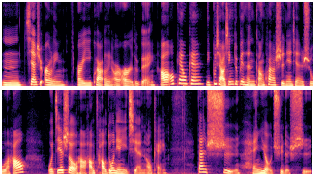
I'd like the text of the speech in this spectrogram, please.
嗯，现在是二零二一，快要二零二二，对不对？好，OK OK，你不小心就变成可能快要十年前的书了。好，我接受，好好好多年以前，OK。但是很有趣的是，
